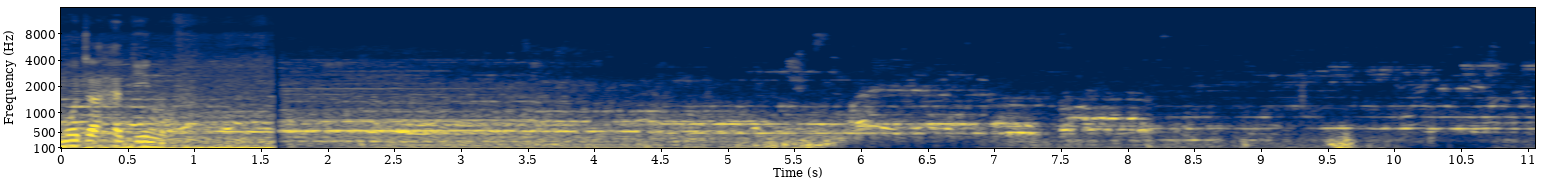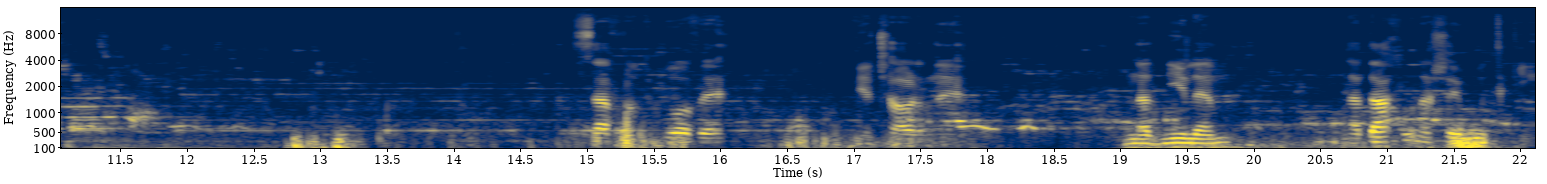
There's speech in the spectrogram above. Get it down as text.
mujahedinów. Zawrót głowy wieczorny nad Nilem, na dachu naszej łódki.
